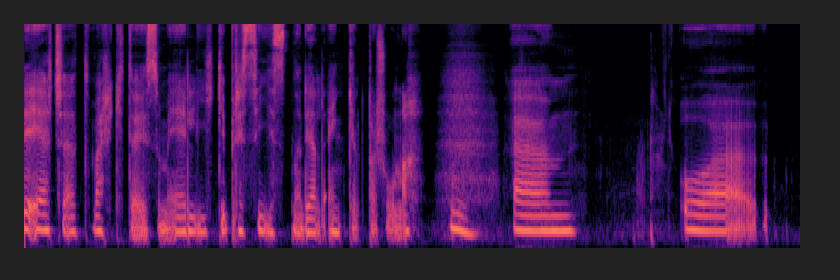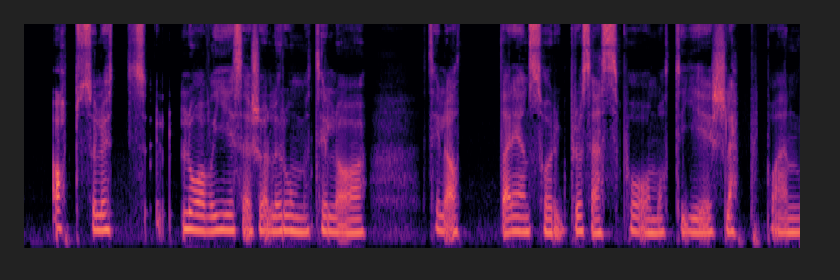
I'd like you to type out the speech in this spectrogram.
det er ikke et verktøy som er like presist når det gjelder enkeltpersoner. Mm. Um, og absolutt lov å gi seg sjøl rom til, å, til at det er en sorgprosess på å måtte gi slipp på en,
